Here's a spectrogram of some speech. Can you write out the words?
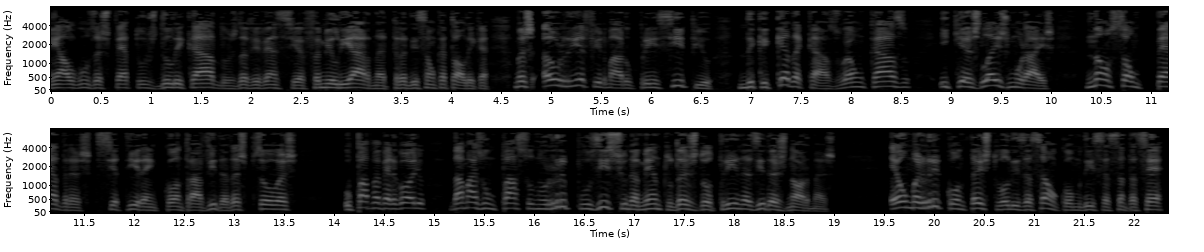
em alguns aspectos delicados da vivência familiar na tradição católica, mas ao reafirmar o princípio de que cada caso é um caso e que as leis morais não são pedras que se atirem contra a vida das pessoas, o Papa Bergoglio dá mais um passo no reposicionamento das doutrinas e das normas. É uma recontextualização, como disse a Santa Sé,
